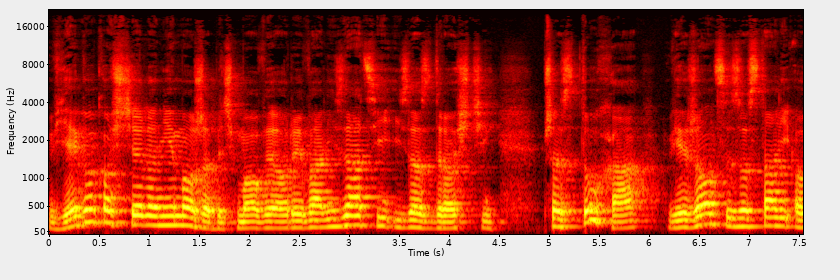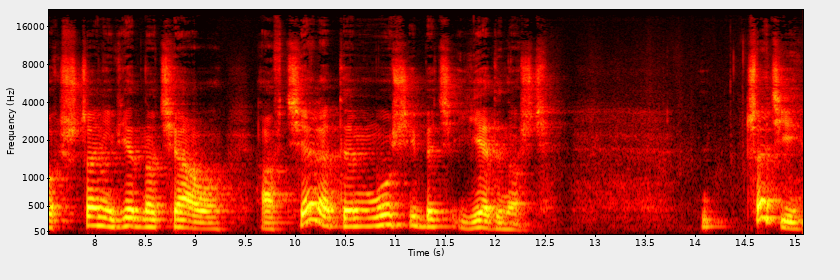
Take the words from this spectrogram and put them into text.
w Jego Kościele nie może być mowy o rywalizacji i zazdrości. Przez Ducha wierzący zostali ochrzczeni w jedno ciało, a w ciele tym musi być jedność. Trzeci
